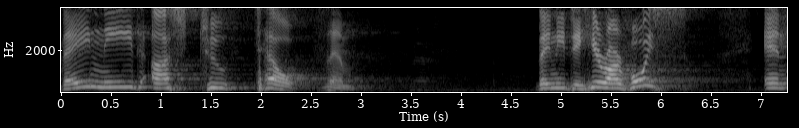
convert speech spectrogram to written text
They need us to tell them. They need to hear our voice, and,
